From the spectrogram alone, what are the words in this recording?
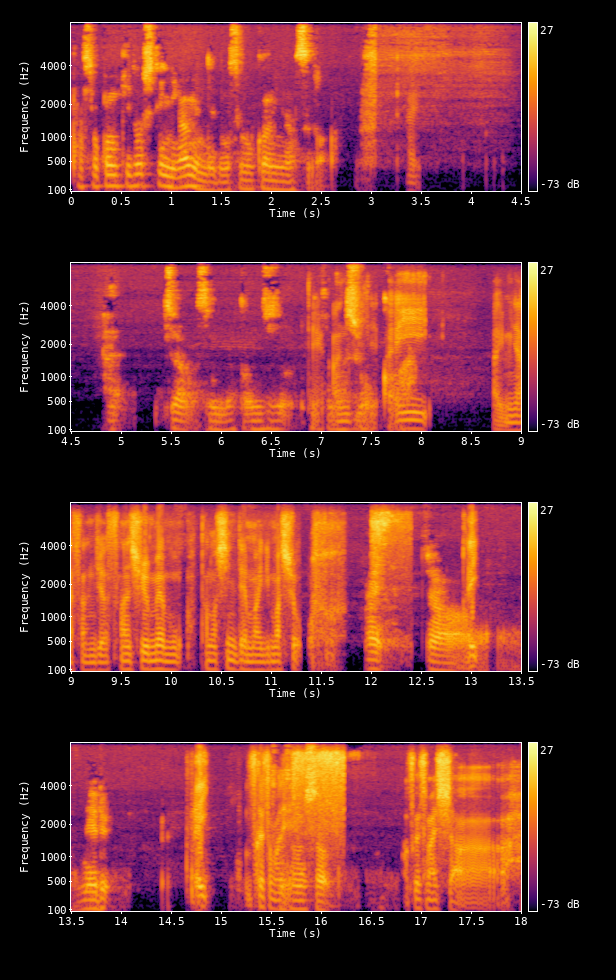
パソコン起動して2画面でどうせ僕は見ますが。はい。はい。じゃあ、そんな感じでって感じで。はい。はい、皆さん、じゃあ3週目も楽しんでまいりましょう。はい。じゃあ、はい寝る。はい。お疲れ様でお疲れ様でしたす。お疲れ様でした。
